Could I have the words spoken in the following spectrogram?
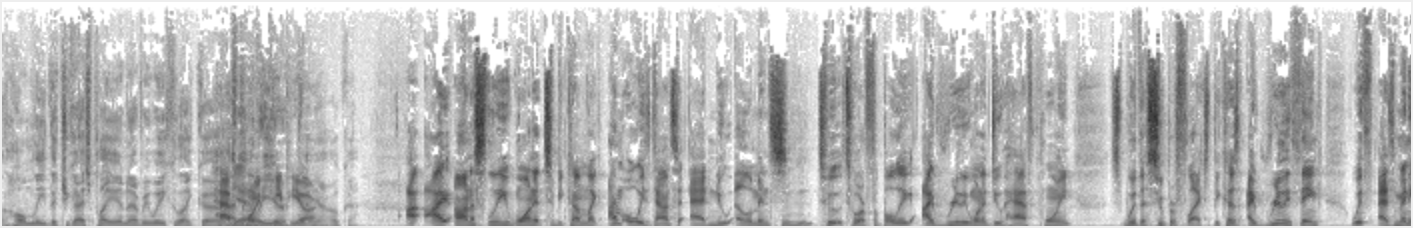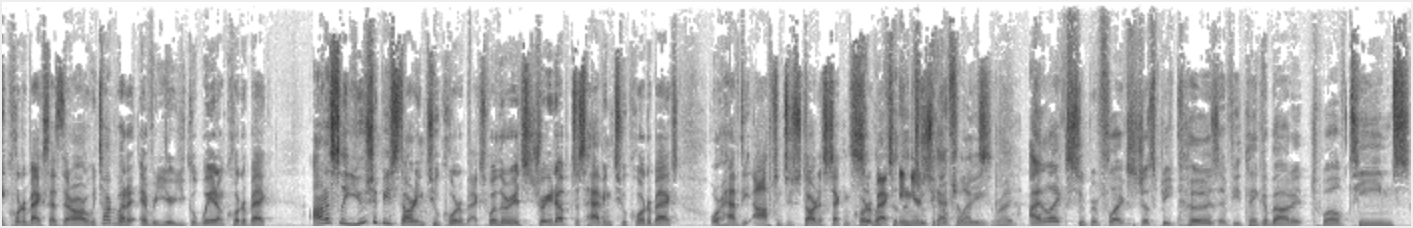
a home league that you guys play in every week? Like uh, Half every point? PPR. Yeah, yeah, okay. I, I honestly want it to become like I'm always down to add new elements to to our football league. I really want to do half point with a super flex because I really think with as many quarterbacks as there are, we talk about it every year. You could wait on quarterback. Honestly, you should be starting two quarterbacks, whether mm-hmm. it's straight up just having two quarterbacks or have the option to start a second quarterback in your two super catcher flex. league, right? I like Superflex just because if you think about it, twelve teams.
